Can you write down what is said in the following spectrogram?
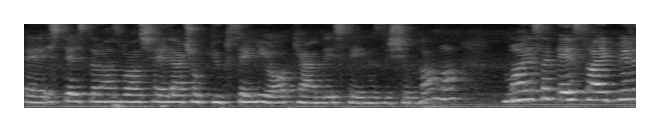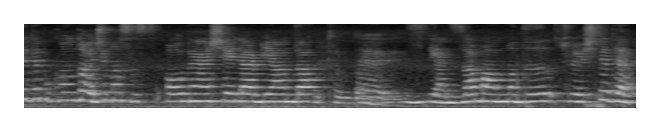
E, ister istemez bazı şeyler çok yükseliyor kendi isteğimiz dışında ama maalesef ev sahipleri de bu konuda acımasız. Olmayan şeyler bir anda e, yani zam almadığı süreçte de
